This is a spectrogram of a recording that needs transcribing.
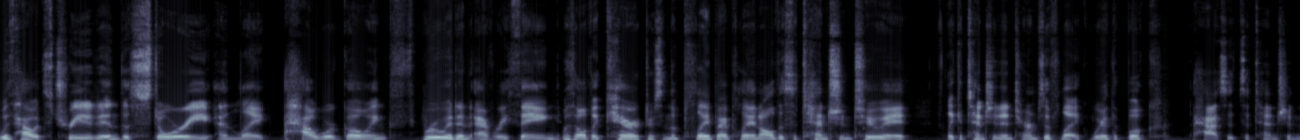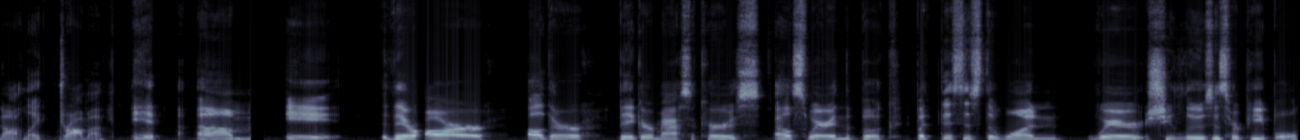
with how it's treated in the story and like how we're going through it and everything with all the characters and the play by play and all this attention to it like attention in terms of like where the book has its attention not like drama. It um it there are other bigger massacres elsewhere in the book but this is the one where she loses her people.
